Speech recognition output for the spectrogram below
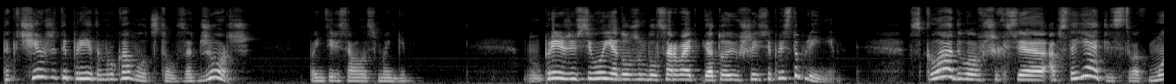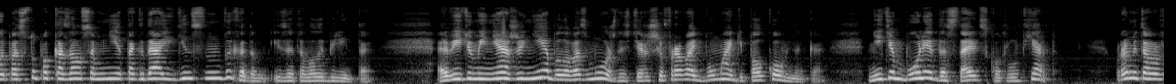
«Так чем же ты при этом руководствовался, Джордж?» – поинтересовалась Мэгги. «Прежде всего, я должен был сорвать готовившееся преступление. В складывавшихся обстоятельствах мой поступок казался мне тогда единственным выходом из этого лабиринта – ведь у меня же не было возможности расшифровать бумаги полковника, ни тем более доставить Скотланд-Ярд. Кроме того,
